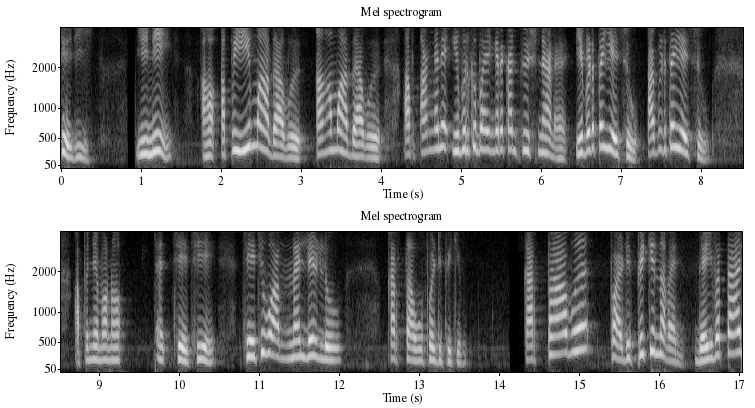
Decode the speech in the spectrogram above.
ശരി? ഇനി അപ്പൊ ഈ മാതാവ് ആ മാതാവ് അങ്ങനെ ഇവർക്ക് ഭയങ്കര കൺഫ്യൂഷനാണ് ഇവിടുത്തെ യേശു അവിടുത്തെ യേശു. അപ്പം ഞാൻ പറഞ്ഞു ചേച്ചി ചേച്ചി വന്നല്ലേ ഉള്ളൂ. കർത്താവ് പഠിപ്പിക്കും. കർത്താവ് പഠിപ്പിക്കുന്നവൻ ദൈവത്താൽ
